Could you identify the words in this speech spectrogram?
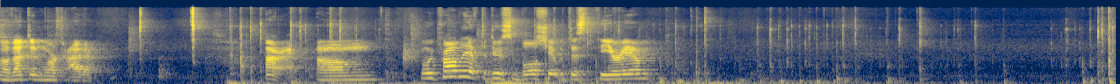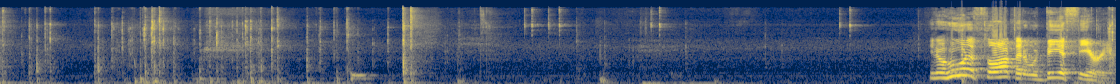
Oh, that didn't work either. All right. Um, well, we probably have to do some bullshit with this Ethereum. You know, who would have thought that it would be Ethereum?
